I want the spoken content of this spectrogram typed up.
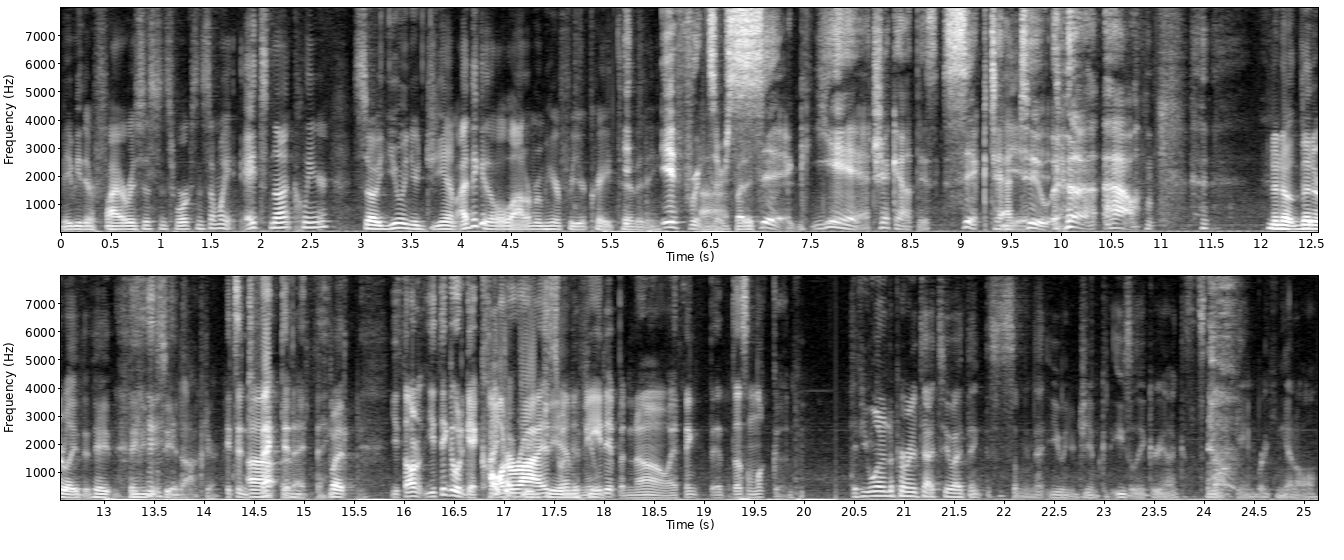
maybe their fire resistance works in some way. It's not clear. So you and your GM, I think there's a lot of room here for your creativity. Ifrits Uh, are sick. Yeah, check out this sick tattoo. Ow. No, no, literally, they they need to see a doctor. It's Uh, infected, I think. But you thought you think it would get I talked to your cauterized GM when you if you- made it, but no, I think it doesn't look good. If you wanted a permanent tattoo, I think this is something that you and your GM could easily agree on because it's not game breaking at all.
